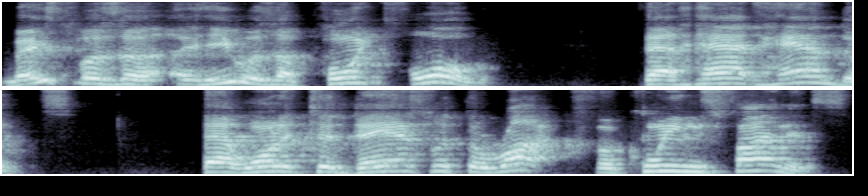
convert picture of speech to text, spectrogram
Mace was a he was a point forward that had handles that wanted to dance with the Rock for Queen's finest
